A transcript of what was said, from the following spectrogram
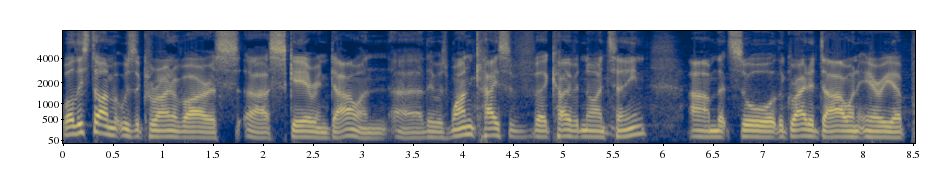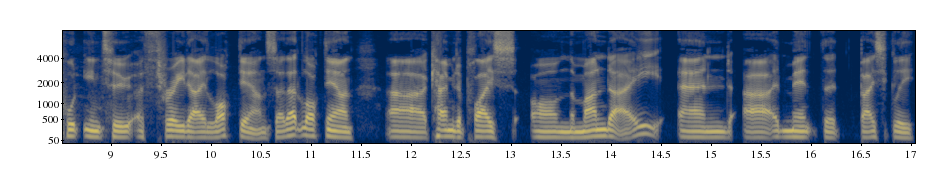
Well, this time it was a coronavirus uh, scare in Darwin. Uh, there was one case of uh, COVID 19 um, that saw the greater Darwin area put into a three day lockdown. So that lockdown uh, came into place on the Monday, and uh, it meant that basically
